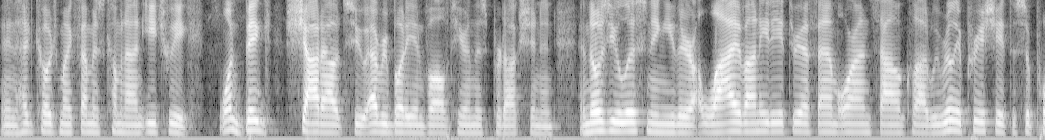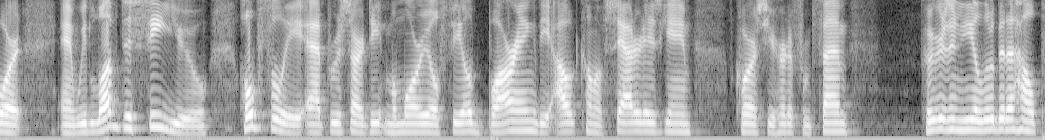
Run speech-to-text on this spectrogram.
and head coach Mike Feminis coming on each week. One big shout out to everybody involved here in this production, and and those of you listening either live on 88.3 FM or on SoundCloud. We really appreciate the support, and we'd love to see you, hopefully at Bruce R. Deaton Memorial Field, barring the outcome of Saturday's game. Of course, you heard it from Fem. Cougars gonna need a little bit of help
